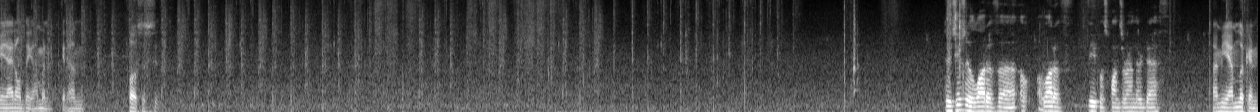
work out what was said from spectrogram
I mean, I don't think I'm gonna get on closest. There's usually a lot of uh, a, lot of vehicle spawns around their death. I mean, I'm looking.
